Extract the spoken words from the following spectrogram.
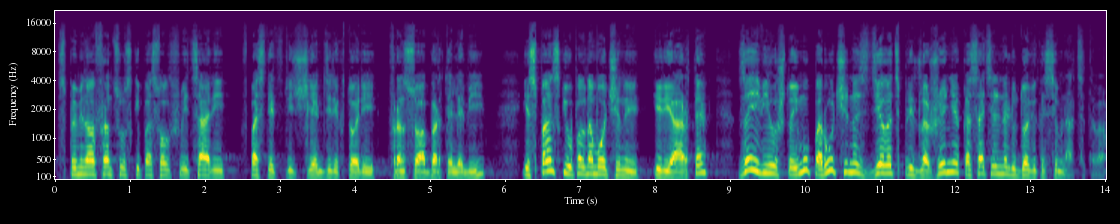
вспоминал французский посол в Швейцарии, впоследствии член директории Франсуа Бартелеми, испанский уполномоченный Ириарте заявил, что ему поручено сделать предложение касательно Людовика XVII.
